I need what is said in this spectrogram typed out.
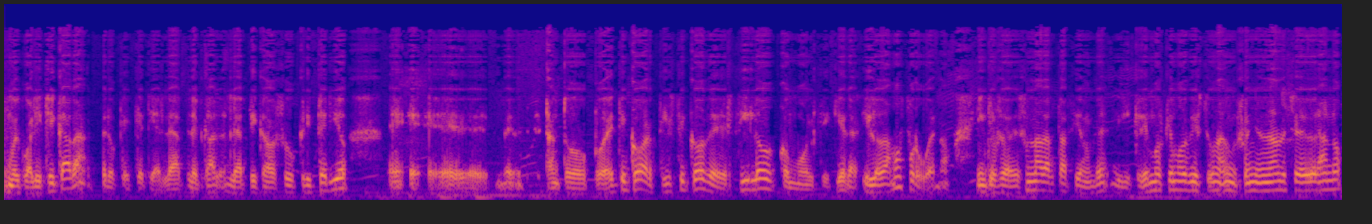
muy cualificada, pero que, le, ha, aplicado su criterio, eh, eh, tanto poético, artístico, de estilo, como el que quiera. Y lo damos por bueno. Incluso es una adaptación, y creemos que hemos visto un sueño de una noche de verano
